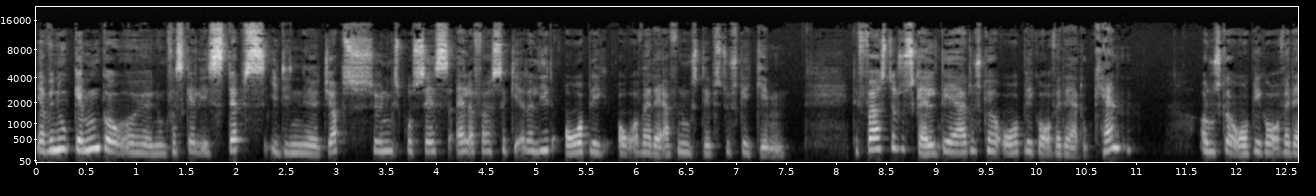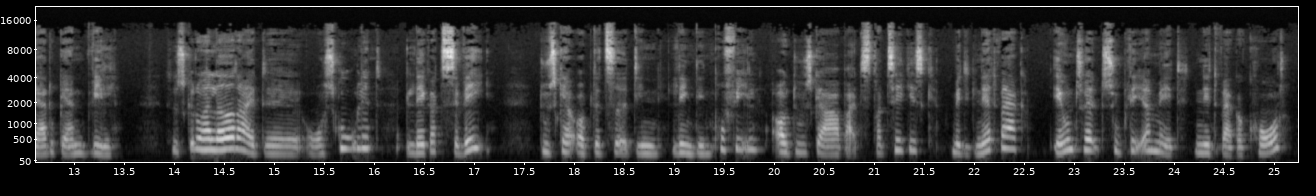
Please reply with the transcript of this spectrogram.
Jeg vil nu gennemgå øh, nogle forskellige steps i din øh, jobsøgningsproces. Allerførst så giver jeg dig lige et overblik over, hvad det er for nogle steps, du skal igennem. Det første du skal, det er, at du skal have overblik over, hvad det er, du kan, og du skal have overblik over, hvad det er, du gerne vil. Så skal du have lavet dig et øh, overskueligt, lækkert CV. Du skal have opdateret din LinkedIn-profil, og du skal arbejde strategisk med dit netværk, eventuelt supplere med et netværk og kort –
